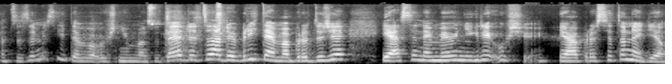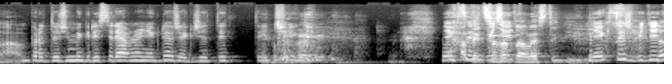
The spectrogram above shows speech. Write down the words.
A co si myslíte o ušním masu? To je docela dobrý téma, protože já se nemiju nikdy uši. Já prostě to nedělám, protože mi kdysi dávno někdo řekl, že ty, ty činky... A Nechceš teď se za vidět, to ale stydíš. nechceš vidět No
